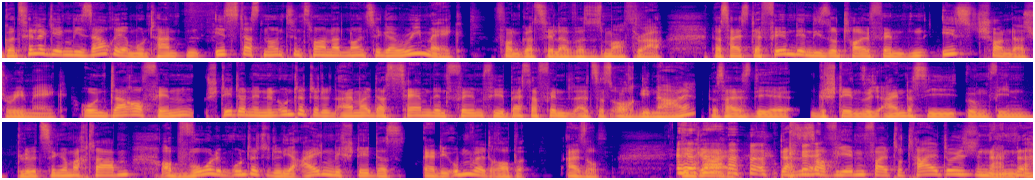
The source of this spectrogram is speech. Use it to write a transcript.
Godzilla gegen die Sauriermutanten ist das 1992er Remake von Godzilla vs. Mothra. Das heißt, der Film, den die so toll finden, ist schon das Remake. Und daraufhin steht dann in den Untertiteln einmal, dass Sam den Film viel besser findet als das Original. Das heißt, die gestehen sich ein, dass sie irgendwie einen Blödsinn gemacht haben. Obwohl im Untertitel ja eigentlich steht, dass er die Umweltraupe. Also, Egal. Das ist auf jeden Fall total durcheinander.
